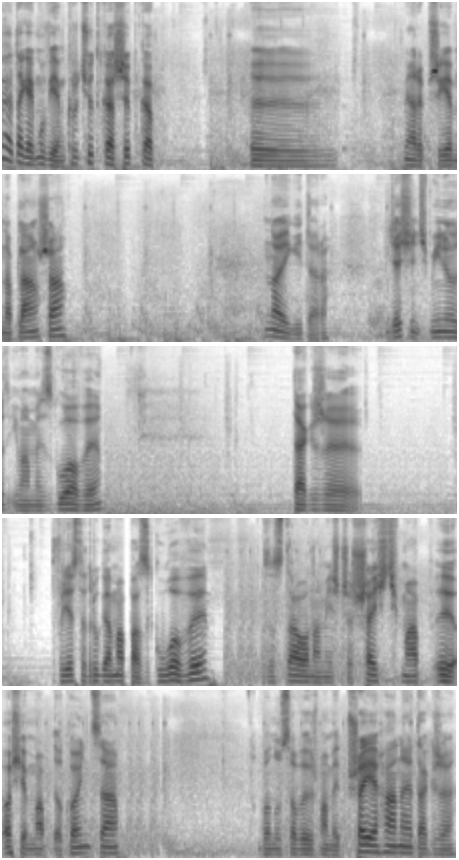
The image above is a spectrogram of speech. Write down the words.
Ale tak jak mówiłem, króciutka, szybka, yy, w miarę przyjemna plansza. No i gitara. 10 minut i mamy z głowy. Także 22 mapa z głowy. Zostało nam jeszcze 6 map, y, 8 map do końca. Bonusowe już mamy przejechane, także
